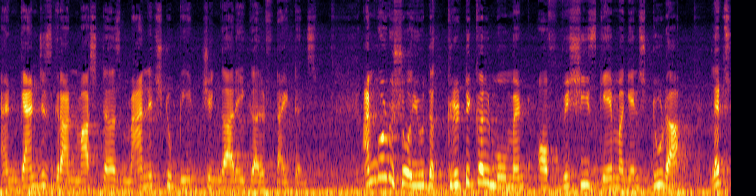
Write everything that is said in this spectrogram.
and Ganges Grandmasters manage to beat Chingari Gulf Titans. I'm going to show you the critical moment of Vishy's game against Duda. Let's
